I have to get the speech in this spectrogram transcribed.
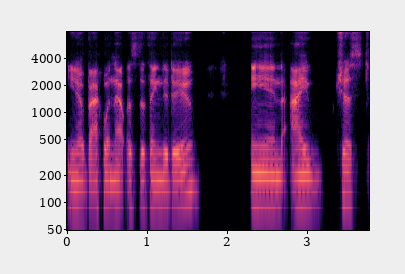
you know, back when that was the thing to do. And I just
